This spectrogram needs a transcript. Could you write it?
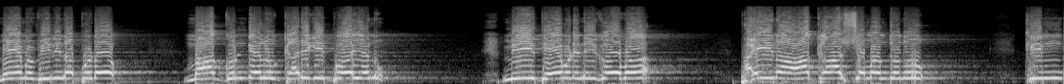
మేము వినినప్పుడు మా గుండెలు కరిగిపోయెను. మీ దేవుడి నీగోవా పైన ఆకాశమందును క్రింద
